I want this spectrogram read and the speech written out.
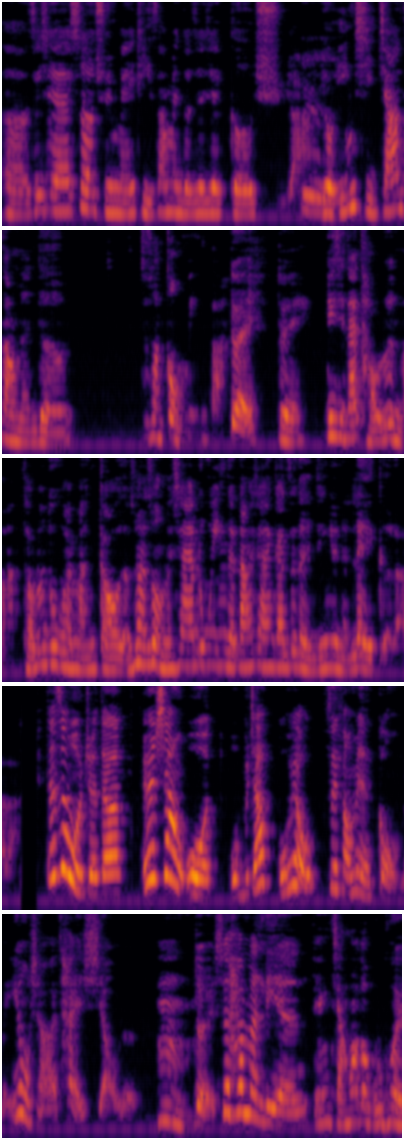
呃这些社群媒体上面的这些歌曲啊，嗯、有引起家长们的就算共鸣吧。对对，一起在讨论嘛，讨论度还蛮高的。虽然说我们现在录音的当下，应该这个已经有点 lag 了啦。但是我觉得，因为像我，我比较不会有这方面的共鸣，因为我小孩太小了，嗯，对，所以他们连连讲话都不会，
